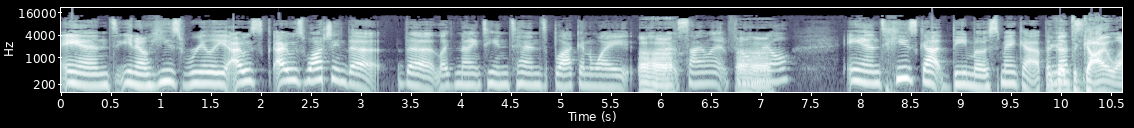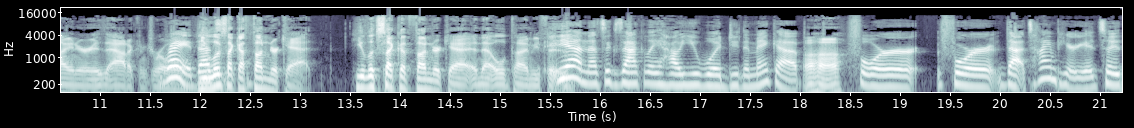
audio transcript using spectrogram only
and you know he's really. I was I was watching the the like 1910s black and white Uh-huh. uh, silent film reel, and he's got the most makeup, and that's the guy liner is out of control. Right, he looks like a Thundercat. He looks like a Thundercat in that old timey fit. yeah, and that's exactly how you would do the makeup Uh-huh. for for that time period, so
